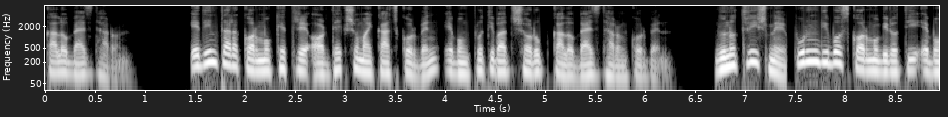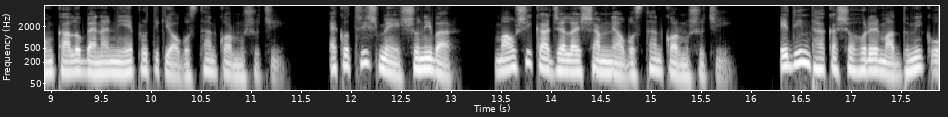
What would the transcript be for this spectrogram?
কালো ব্যাজ ধারণ। এদিন তারা কর্মক্ষেত্রে অর্ধেক সময় কাজ করবেন এবং প্রতিবাদ স্বরূপ কালো ব্যাজ ধারণ করবেন। উনত্রিশ মে পূর্ণ দিবস কর্মবিরতি এবং কালো ব্যানার নিয়ে প্রতীকী অবস্থান কর্মসূচি। একত্রিশ মে, শনিবার, মাউসি কার্যালয়ের সামনে অবস্থান কর্মসূচি। এদিন ঢাকা শহরের মাধ্যমিক ও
